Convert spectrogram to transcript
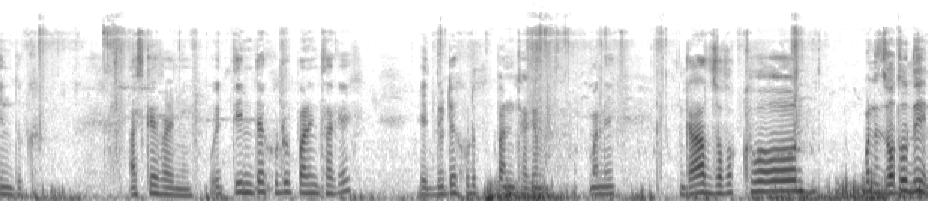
কিন্তু আজকে পাইনি। ওই তিনটা খুঁটু পানি থাকে এই দুইটা খুঁটু পানি থাকে না। মানে গাছ যতক্ষণ মানে যতদিন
